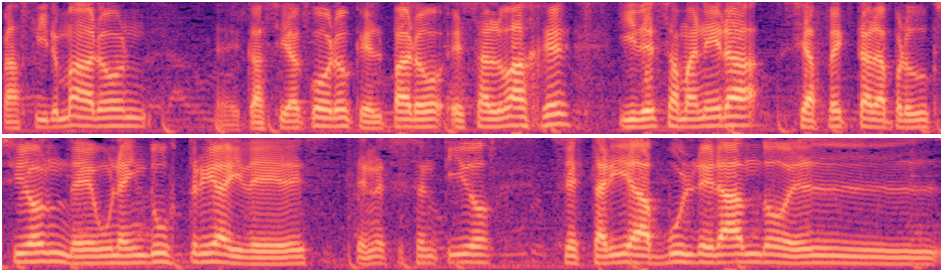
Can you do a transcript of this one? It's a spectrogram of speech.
afirmaron eh, casi a coro que el paro es salvaje y de esa manera se afecta la producción de una industria y de, en ese sentido se estaría vulnerando el,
